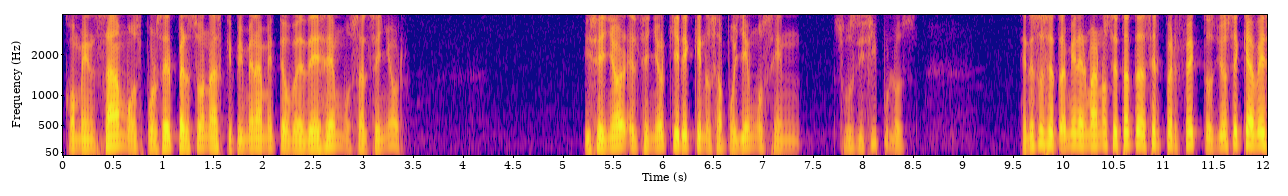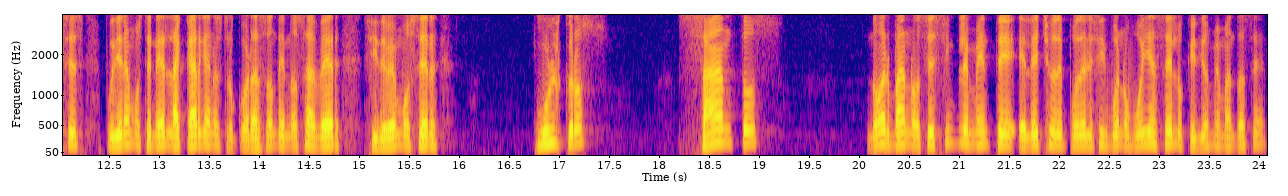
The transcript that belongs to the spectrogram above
comenzamos por ser personas que primeramente obedecemos al Señor. Y Señor, el Señor quiere que nos apoyemos en sus discípulos. En eso se también, hermano, no se trata de ser perfectos. Yo sé que a veces pudiéramos tener la carga en nuestro corazón de no saber si debemos ser pulcros santos. No, hermanos, es simplemente el hecho de poder decir, bueno, voy a hacer lo que Dios me mandó a hacer.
